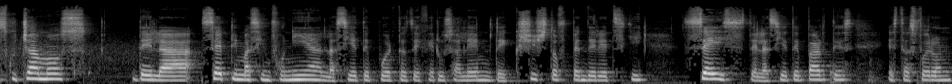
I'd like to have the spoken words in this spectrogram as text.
Escuchamos de la séptima sinfonía, Las siete puertas de Jerusalén, de Krzysztof Penderecki, seis de las siete partes. Estas fueron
